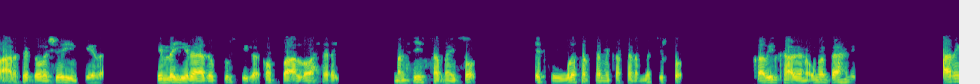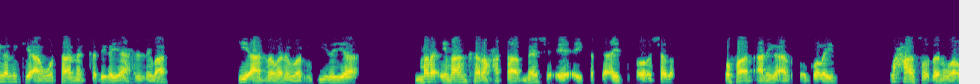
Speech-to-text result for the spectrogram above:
maaragtay doorashooyinkeeda in la yiraahdo kursiga qof baa loo xiray manxiis samayso cid kugula tartami kartana ma jirto qabiilkaagana uma baahnin aniga ninkii aan wataana ka dhigayaa xildhibaan kii aan rabana waan u diidayaa mana imaan karo xataa meesha ee ay ka dhacayso doorashada qof aan aniga aan ogolayn waxaasoo dhan waa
